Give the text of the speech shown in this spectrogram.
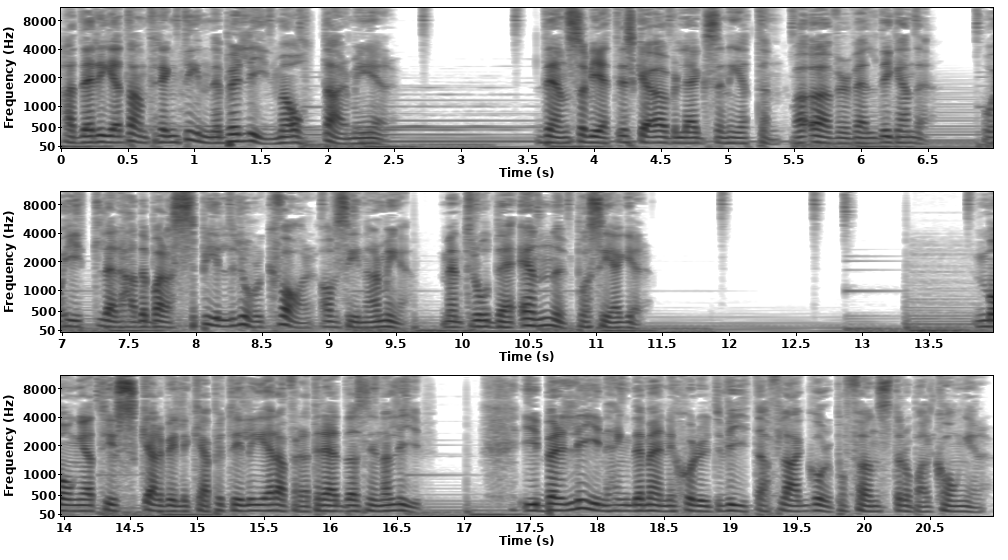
hade redan trängt in i Berlin med åtta arméer. Den sovjetiska överlägsenheten var överväldigande. och Hitler hade bara spillror kvar av sin armé, men trodde ännu på seger. Många tyskar ville kapitulera för att rädda sina liv. I Berlin hängde människor ut vita flaggor på fönster och balkonger.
